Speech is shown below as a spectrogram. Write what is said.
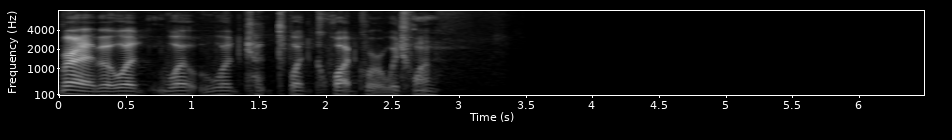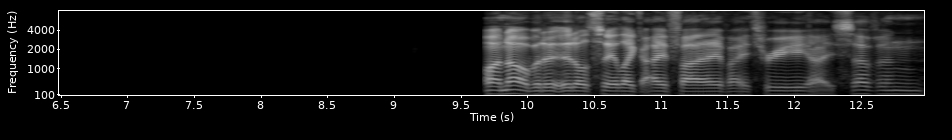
right, but what what what what quad core? Which one? Oh no, but it, it'll say like i five, i three, i seven.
